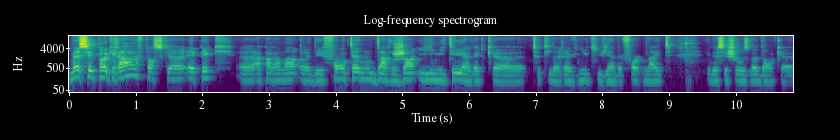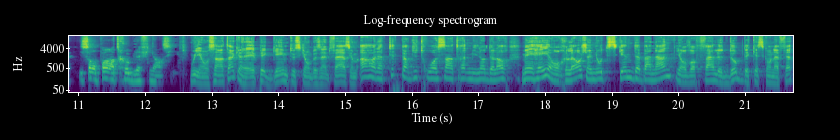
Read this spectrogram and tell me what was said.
Mais c'est pas grave parce que Epic euh, apparemment a des fontaines d'argent illimitées avec euh, tout le revenu qui vient de Fortnite et de ces choses-là. Donc, euh, ils sont pas en trouble financier. Oui, on s'entend que Epic Games, tout ce qu'ils ont besoin de faire, c'est comme Ah, on a peut-être perdu 330 millions de dollars, mais hey, on relâche un autre skin de banane, puis on va faire le double de ce qu'on a fait.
